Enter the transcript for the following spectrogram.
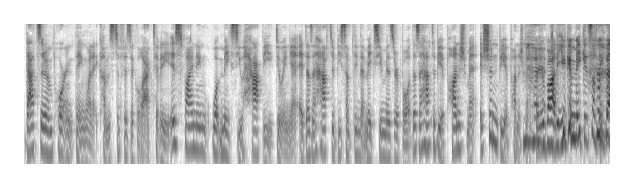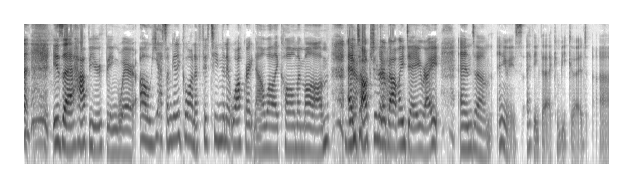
that's an important thing when it comes to physical activity is finding what makes you happy doing it. It doesn't have to be something that makes you miserable. It doesn't have to be a punishment. It shouldn't be a punishment for your body. You can make it something that is a happier thing where, oh, yes, I'm going to go on a 15 minute walk right now while I call my mom and yeah, talk to her yeah. about my day, right? And um anyways, I think that, that can be good. Uh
